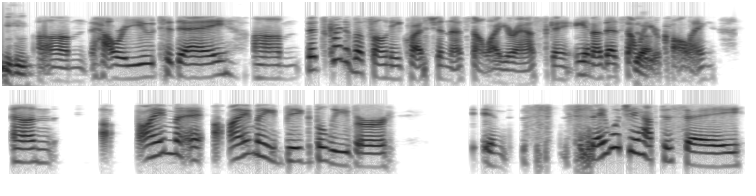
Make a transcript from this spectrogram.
Mm-hmm. Um, how are you today? Um, that's kind of a phony question. That's not why you're asking. You know, that's not yeah. what you're calling. And I'm a, I'm a big believer in say what you have to say,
